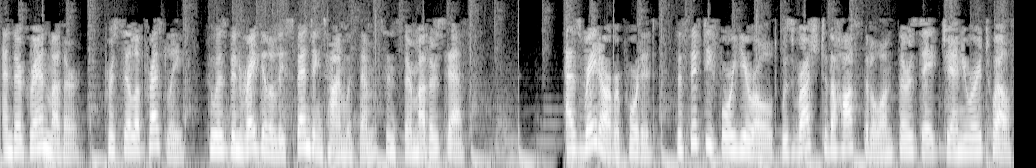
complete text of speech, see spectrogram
and their grandmother, Priscilla Presley, who has been regularly spending time with them since their mother's death. As Radar reported, the 54-year-old was rushed to the hospital on Thursday, January 12,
